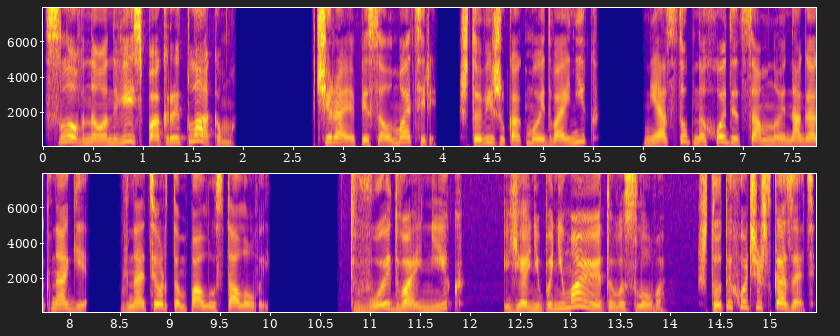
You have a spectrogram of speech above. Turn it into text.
словно он весь покрыт лаком. Вчера я писал матери, что вижу, как мой двойник неотступно ходит со мной нога к ноге в натертом полу столовой. «Твой двойник? Я не понимаю этого слова. Что ты хочешь сказать?»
